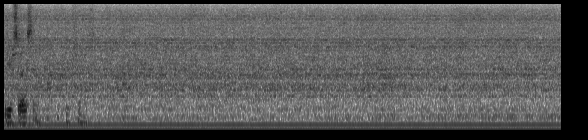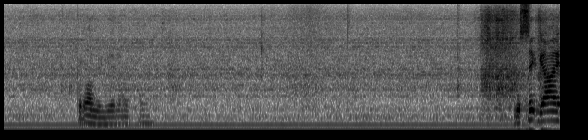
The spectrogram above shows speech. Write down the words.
You say so. Put it on the gear now. The sick guy,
